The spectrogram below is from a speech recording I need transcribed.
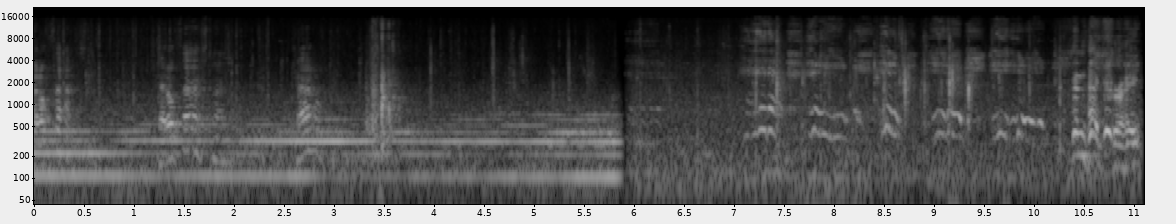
Pedal fast. Pedal fast, honey. Pedal. Isn't that great?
